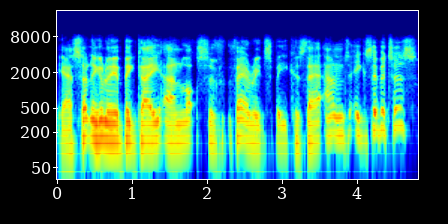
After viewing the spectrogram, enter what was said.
Yeah, certainly going to be a big day and lots of varied speakers there and exhibitors.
